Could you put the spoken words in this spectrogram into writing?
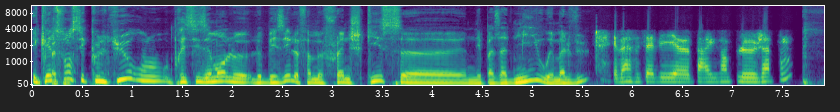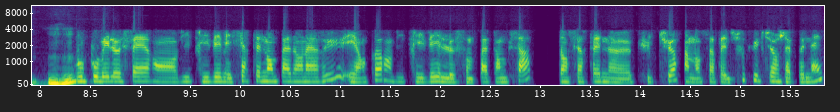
Et quelles sont ces cultures où précisément le, le baiser, le fameux French kiss, euh, n'est pas admis ou est mal vu? Eh ben, vous avez euh, par exemple le Japon. Mhm. Vous pouvez le faire en vie privée, mais certainement pas dans la rue. Et encore en vie privée, ils le font pas tant que ça dans certaines euh, cultures, enfin dans certaines sous-cultures japonaises.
